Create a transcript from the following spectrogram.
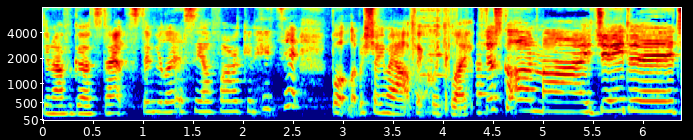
gonna have a go today at the stimulator, see how far I can hit it. But let me show you my outfit quickly. I've just got on my jaded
